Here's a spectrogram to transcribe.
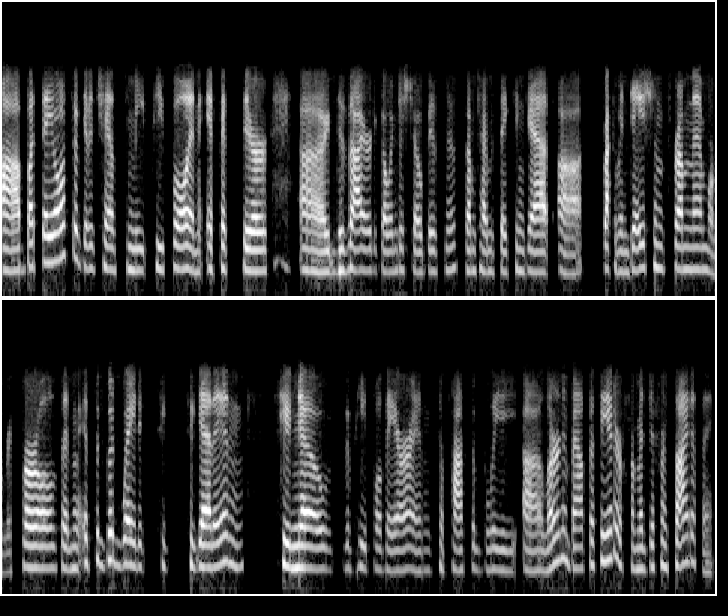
uh, but they also get a chance to meet people, and if it's their uh, desire to go into show business, sometimes they can get uh, recommendations from them or referrals, and it's a good way to, to, to get in to know the people there and to possibly uh, learn about the theater from a different side of things.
